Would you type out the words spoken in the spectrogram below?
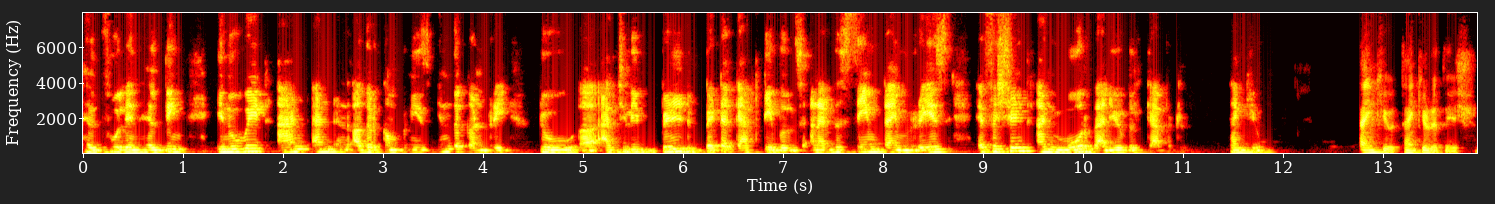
helpful in helping Innov8 and and, and other companies in the country to uh, actually build better cap tables and at the same time raise efficient and more valuable capital. Thank you. Thank you. Thank you, Ritesh.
